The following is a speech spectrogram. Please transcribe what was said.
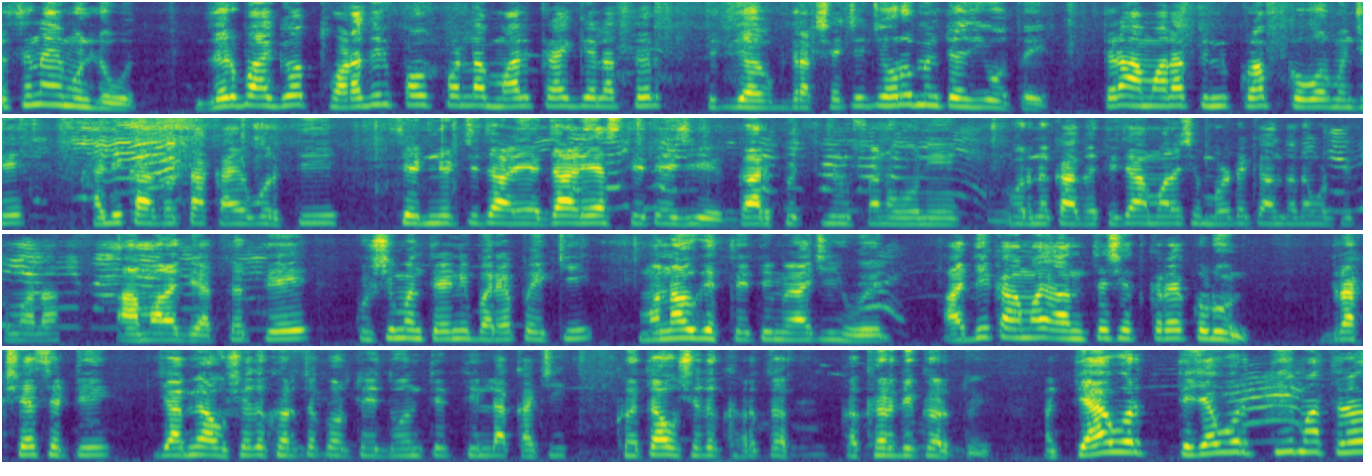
तसं नाही म्हणलं होत. जर बागेवर थोडा जरी पाऊस पडला माल क्रॅक गेला तर ते द्राक्षाचे झिरो मेंटेनन्स होत आहे तर आम्हाला तुम्ही क्रॉप कव्हर म्हणजे खाली कागद टाकाय वरती सेडनेटची जाळी जाळी असते त्याची गारपीट नुकसान होणे वर्ण कागद त्याचे आम्हाला शंभर टक्के अनुदानावरती तुम्हाला आम्हाला द्या. तर ते कृषी मंत्र्यांनी बऱ्यापैकी मनाव घेतले ते मिळायची होईल. अधिक आम्हाला आमच्या शेतकऱ्याकडून द्राक्षासाठी जे आम्ही औषधं खर्च करतोय दोन ते तीन लाखाची खतं औषधं खर्च खरेदी करतोय. आणि त्यावर त्याच्यावरती मात्र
